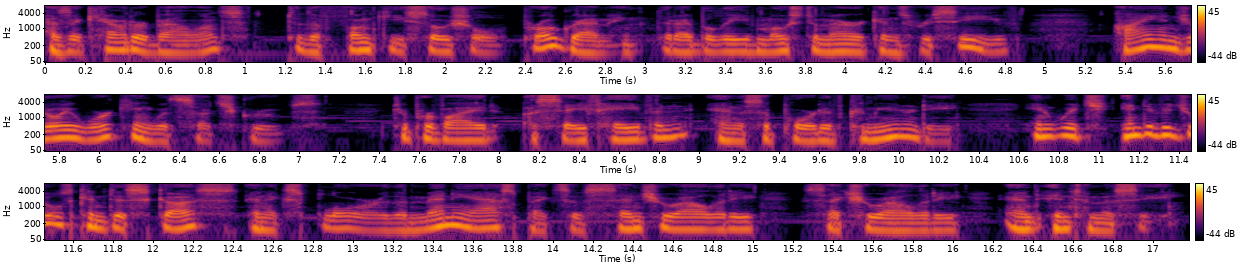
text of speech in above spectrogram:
As a counterbalance to the funky social programming that I believe most Americans receive, I enjoy working with such groups to provide a safe haven and a supportive community in which individuals can discuss and explore the many aspects of sensuality, sexuality, and intimacy.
